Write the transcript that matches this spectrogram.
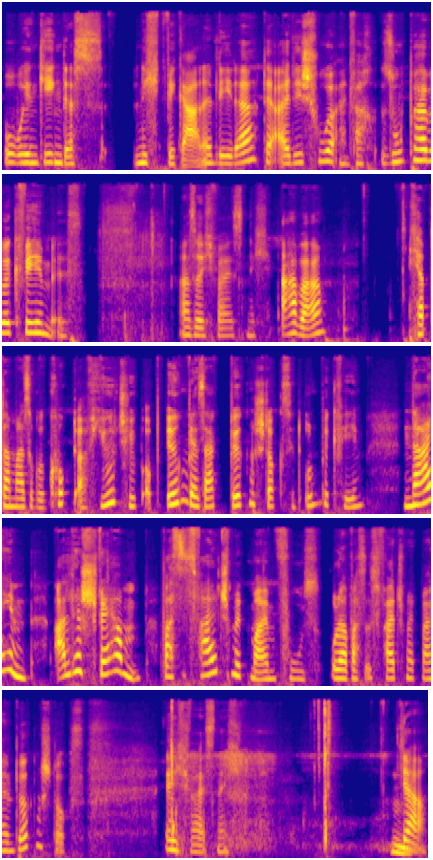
Wohingegen das nicht vegane Leder der Aldi-Schuhe einfach super bequem ist. Also ich weiß nicht. Aber ich habe da mal so geguckt auf YouTube, ob irgendwer sagt, Birkenstocks sind unbequem. Nein, alle schwärmen. Was ist falsch mit meinem Fuß? Oder was ist falsch mit meinen Birkenstocks? Ich weiß nicht. Hm. Ja,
